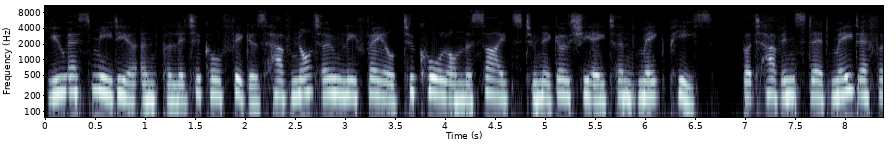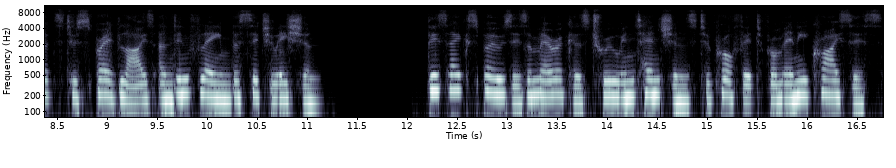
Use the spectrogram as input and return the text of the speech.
US media and political figures have not only failed to call on the sides to negotiate and make peace, but have instead made efforts to spread lies and inflame the situation. This exposes America's true intentions to profit from any crisis.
